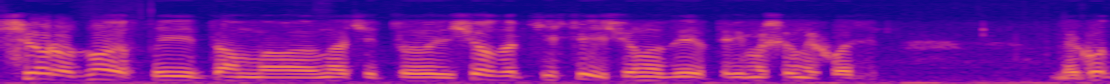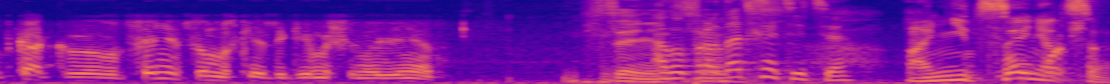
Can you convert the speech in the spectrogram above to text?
все родное стоит там, значит, э, еще запчастей, еще на 2-3 машины хватит. Так вот как, э, ценятся в Москве такие машины или нет? Ценится. А вы продать хотите? Они Ну, ценятся,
